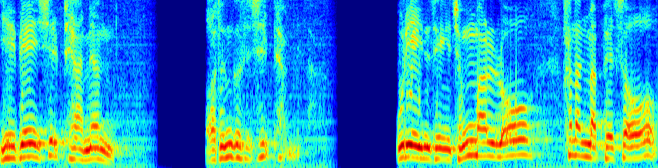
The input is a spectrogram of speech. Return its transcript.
예배에 실패하면 모든 것을 실패합니다. 우리의 인생이 정말로 하나님 앞에서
